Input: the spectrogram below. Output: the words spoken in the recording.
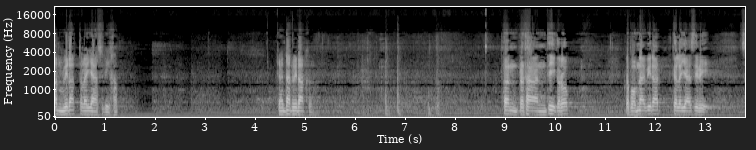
ท่านวิรัตกัลยาสิริครับเชิญท่านวิรัตครับท่านประธานที่เคารพกระผมนายวิรัตกัลยาสิริ ส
